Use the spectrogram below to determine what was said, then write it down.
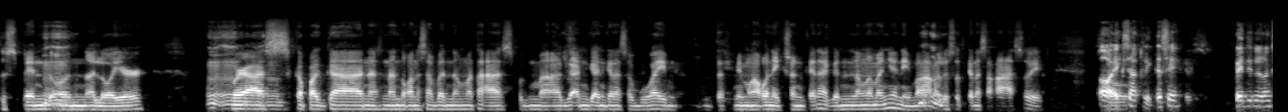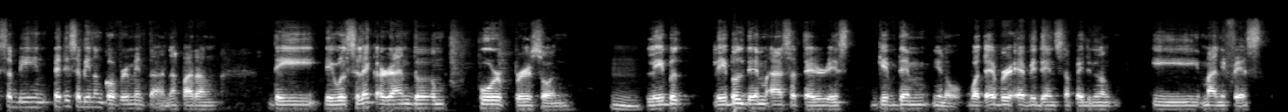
to spend mm-hmm. on a lawyer. Mm-hmm. Whereas kapag ka nas, nando ka na sa bandang mataas, pag magaan-gaan ka na sa buhay, tapos may mga connection ka na, ganun lang naman yun eh. Makakalusot ka na sa kaso eh. So, oh, exactly. Kasi pwede lang sabihin, pwede sabihin ng government ah, na parang they they will select a random poor person, mm. label label them as a terrorist, give them, you know, whatever evidence na pwede lang i-manifest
